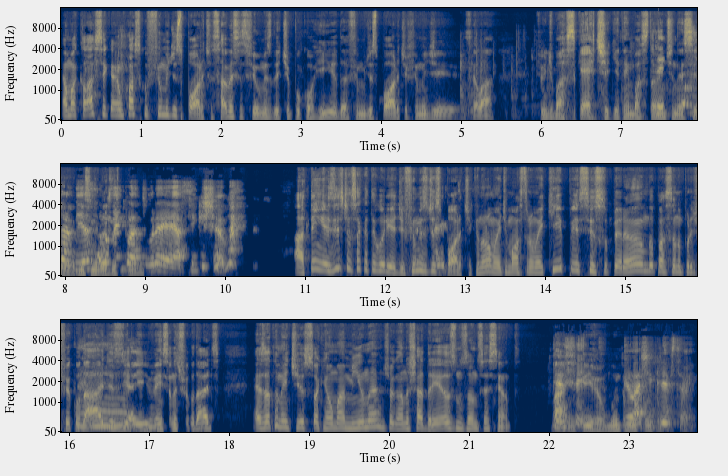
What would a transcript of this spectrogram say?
é uma clássica, é um clássico filme de esporte, sabe esses filmes de tipo corrida, filme de esporte, filme de, sei lá, filme de basquete que tem bastante Eu nesse, sabia nesse essa nomenclatura, é assim que chama. Ah, tem, existe essa categoria de filmes de esporte, que normalmente mostram uma equipe se superando, passando por dificuldades Ah, e aí vencendo as dificuldades. É exatamente isso, só que é uma mina jogando xadrez nos anos 60. Bah, Perfeito. incrível, muito, Eu muito, acho muito incrível também.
